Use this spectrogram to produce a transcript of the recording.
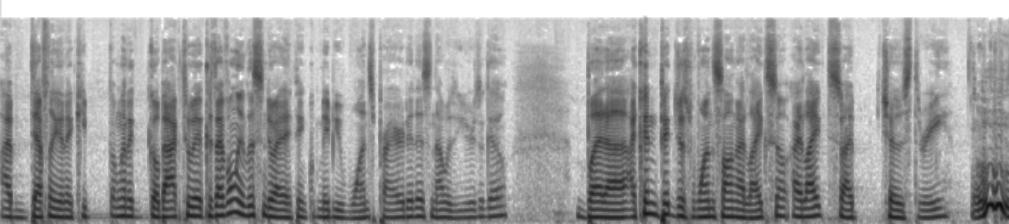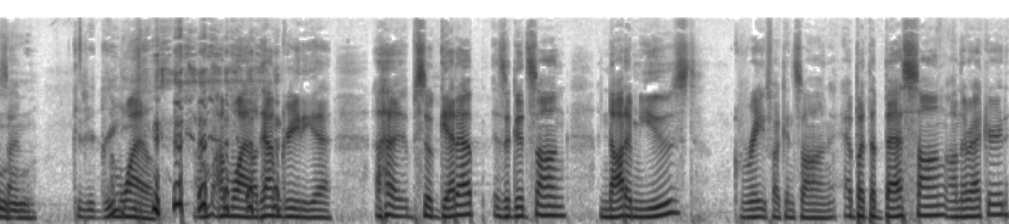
I'm definitely gonna keep. I'm gonna go back to it because I've only listened to it I think maybe once prior to this, and that was years ago. But uh, I couldn't pick just one song I like, so I liked, so I chose three. Ooh, because you're greedy. I'm wild. I'm, I'm wild. I'm greedy. Yeah. Uh, so Get Up is a good song. Not Amused, great fucking song. Uh, But the best song on the record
